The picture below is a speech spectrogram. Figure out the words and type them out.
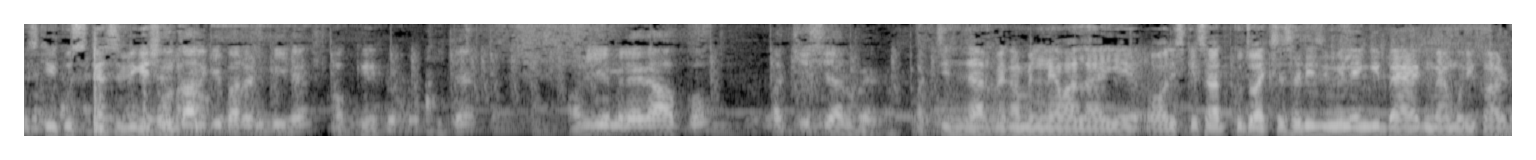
इसकी कुछ दो स्पेसिफिकेशन साल की वारंटी है। ओके। ठीक है। और ये मिलेगा आपको पच्चीस हज़ार रूपए का। पच्चीस हज़ार रुपए का मिलने वाला है ये। और इसके साथ कुछ एक्सेसरीज भी मिलेंगी बैग मेमोरी कार्ड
